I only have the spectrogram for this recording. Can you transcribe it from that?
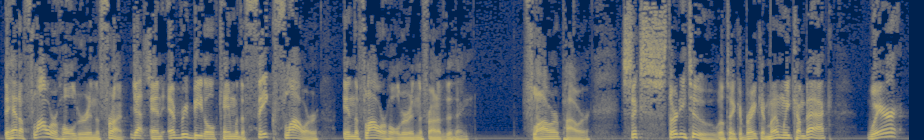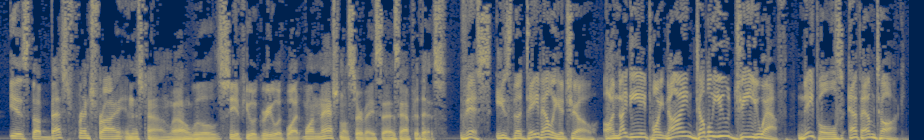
They had a flower holder in the front. Yes. And every Beetle came with a fake flower in the flower holder in the front of the thing. Flower power. 632. We'll take a break and when we come back, where is the best french fry in this town? Well, we'll see if you agree with what one national survey says after this. This is the Dave Elliott Show on 98.9 WGUF, Naples FM Talk.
